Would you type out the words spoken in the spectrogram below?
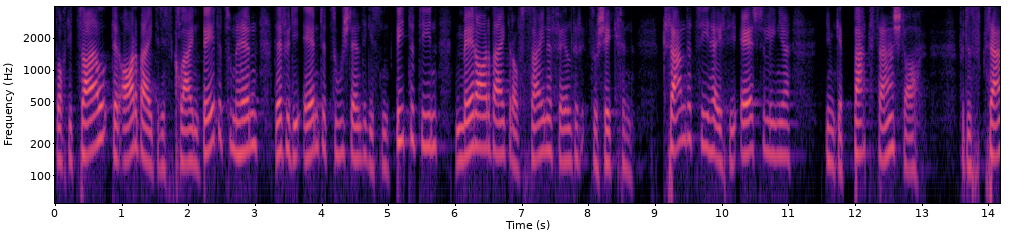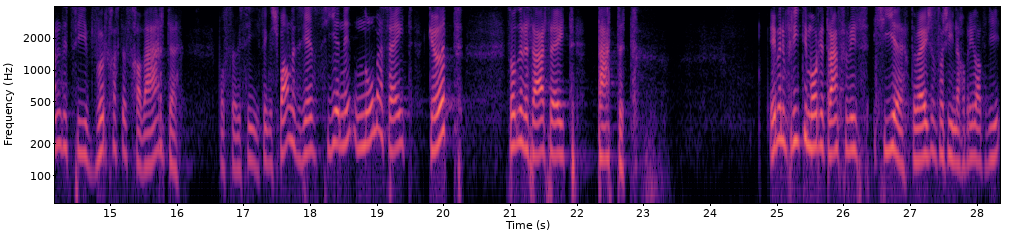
doch die Zahl der Arbeiter ist klein. Betet zum Herrn, der für die Ernte zuständig ist, und bittet ihn, mehr Arbeiter auf seine Felder zu schicken. Gesendet sein heisst in erster Linie im Gebet zusammenstehen. Für das gesendet sein wirklich das kann werden, was soll sein. Ich finde es spannend, dass Jesus hier nicht nur sagt, geht, sondern dass er sagt, betet. Immer am Freitagmorgen treffen wir uns hier, du weißt es wahrscheinlich, aber ich lade dich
